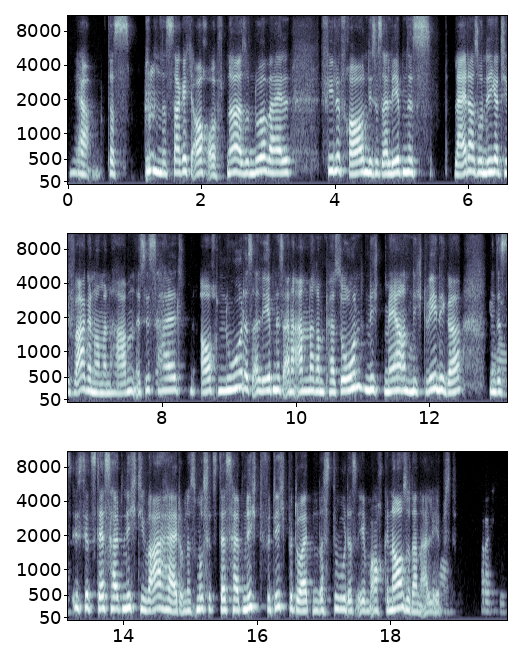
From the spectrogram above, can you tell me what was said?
Ja, das, das sage ich auch oft. Ne? Also nur weil viele Frauen dieses Erlebnis leider so negativ wahrgenommen haben. Es ist halt auch nur das Erlebnis einer anderen Person, nicht mehr und nicht weniger. Und genau. das ist jetzt deshalb nicht die Wahrheit. Und es muss jetzt deshalb nicht für dich bedeuten, dass du das eben auch genauso dann erlebst. Genau. Richtig.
